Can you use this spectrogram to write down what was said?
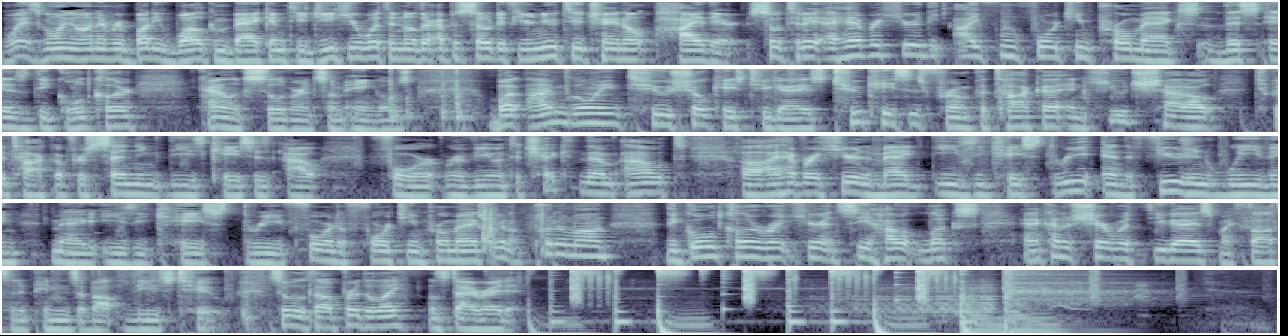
What is going on everybody? Welcome back. MTG here with another episode. If you're new to the channel, hi there. So today I have right here the iPhone 14 Pro Max. This is the gold color. Kind of looks silver in some angles. But I'm going to showcase to you guys two cases from Pitaka and huge shout out to Pitaka for sending these cases out for review and to check them out. Uh, I have right here the MagEZ Case 3 and the Fusion Weaving MagEZ Case 3 4 to 14 Pro Max. We're going to put them on the gold color right here and see how it looks and kind of share with you guys my thoughts and opinions about these two. So without further delay, let's dive right in.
